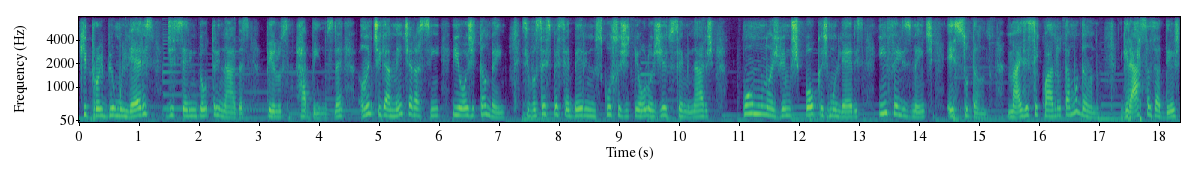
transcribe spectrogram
que proibiu mulheres de serem doutrinadas pelos rabinos, né? Antigamente era assim e hoje também. Se vocês perceberem nos cursos de teologia dos seminários, como nós vemos poucas mulheres, infelizmente, estudando. Mas esse quadro está mudando. Graças a Deus,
